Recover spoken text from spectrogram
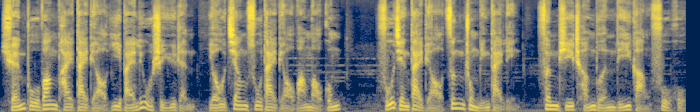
全部汪派代表一百六十余人，由江苏代表王茂公、福建代表曾仲明带领，分批乘轮离港赴沪。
